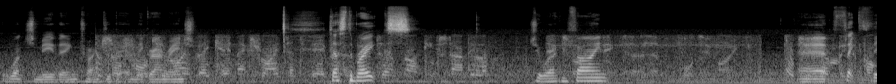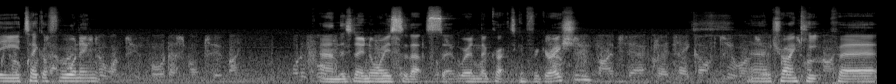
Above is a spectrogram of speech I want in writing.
But once you're moving, try and keep it in the ground range. Test the brakes. Which are working fine. Uh, flick the takeoff warning and there's no noise, so that's uh, we're in the correct configuration. And try and keep uh,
